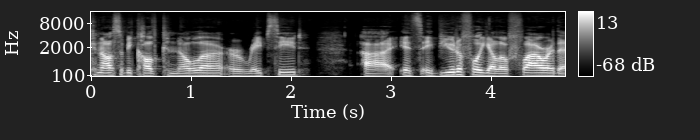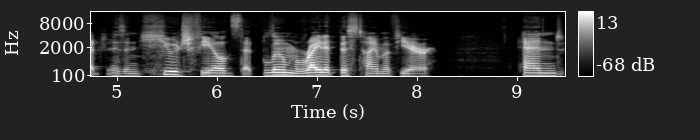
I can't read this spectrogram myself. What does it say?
can also be called canola or rapeseed. Uh, it's a beautiful yellow flower that is in huge fields that bloom right at this time of year. And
